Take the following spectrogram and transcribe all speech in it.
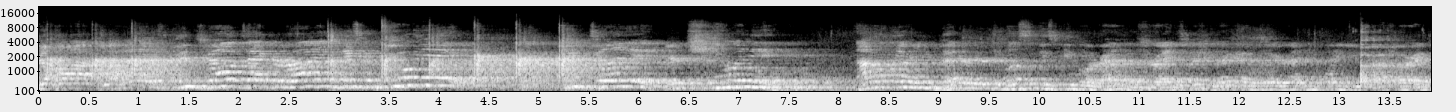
job, guys. Good job, Zechariah. You guys are doing it. You've done it. You're killing it. Not only are you better than most of these people around us, right? Especially that guy over there. I didn't point at you, Josh. All right.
